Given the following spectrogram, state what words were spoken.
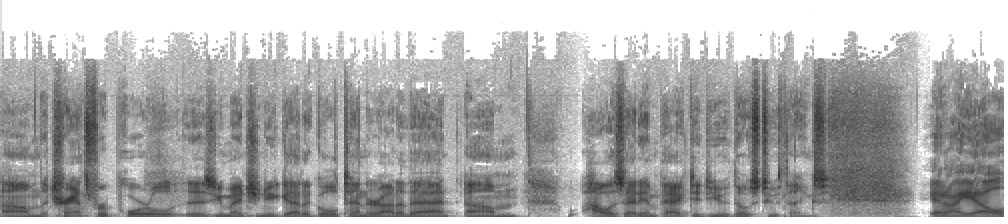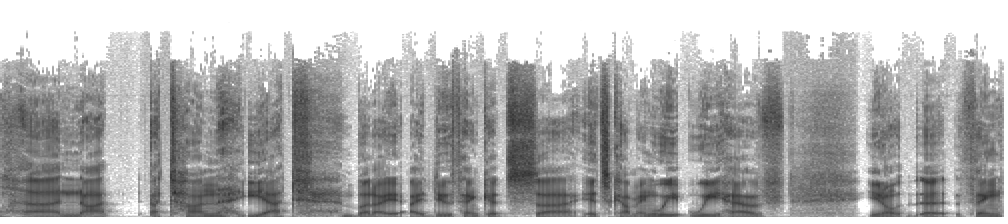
Um, the transfer portal, as you mentioned, you got a goaltender out of that. Um, how has that impacted you? Those two things. NIL, uh, not a ton yet, but I, I do think it's uh, it's coming. We we have, you know, the thing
